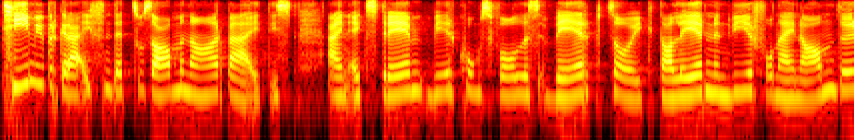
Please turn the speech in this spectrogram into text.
Teamübergreifende Zusammenarbeit ist ein extrem wirkungsvolles Werkzeug. Da lernen wir voneinander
